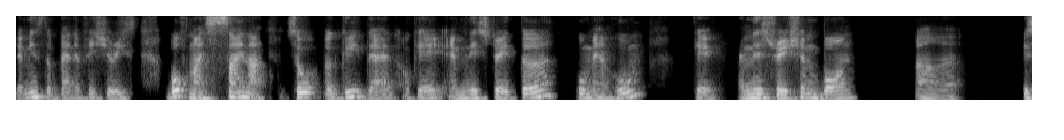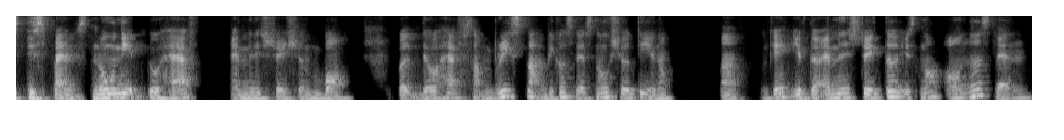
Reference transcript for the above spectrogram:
That means the beneficiaries. Both must sign up. So agree that, okay, administrator whom and whom. Okay, administration bond uh, is dispensed. No need to have administration bond, but they'll have some risk lah because there's no surety, you know. Uh, okay, if the administrator is not honest, then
